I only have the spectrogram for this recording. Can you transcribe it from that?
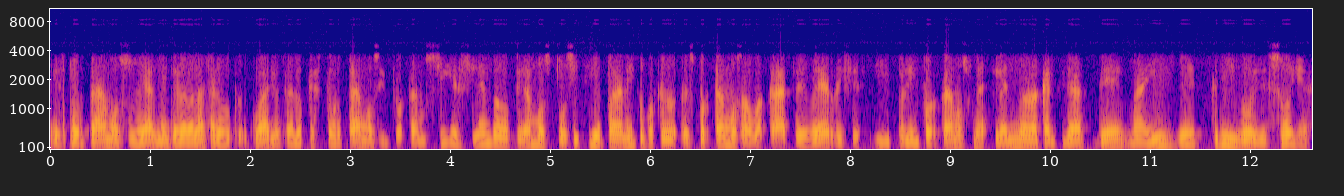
Exportamos realmente la balanza agropecuaria, o sea, lo que exportamos, importamos, sigue siendo, digamos, positivo para México porque exportamos aguacate, berries, y, pero importamos la misma cantidad de maíz, de trigo y de soya.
